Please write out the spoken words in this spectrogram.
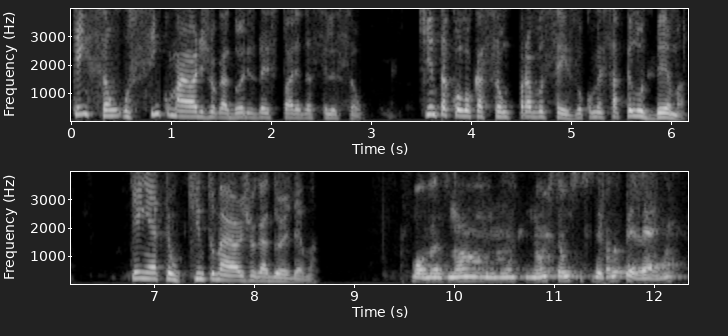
quem são os cinco maiores jogadores da história da seleção? Quinta colocação para vocês. Vou começar pelo Dema. Quem é teu quinto maior jogador, Dema? Bom, nós não, não, não estamos considerando o Pelé, né?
